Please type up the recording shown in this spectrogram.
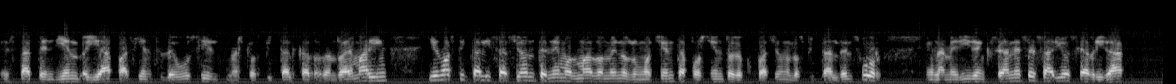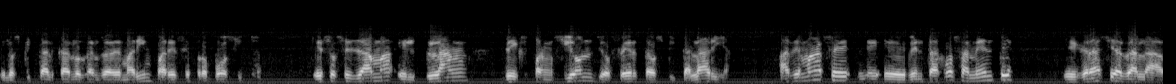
está atendiendo ya pacientes de UCI nuestro hospital Carlos Andrade Marín y en hospitalización tenemos más o menos un 80% de ocupación en el hospital del sur. En la medida en que sea necesario, se abrirá el Hospital Carlos de Marín para ese propósito. Eso se llama el Plan de Expansión de Oferta Hospitalaria. Además, eh, eh, ventajosamente, eh, gracias a la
